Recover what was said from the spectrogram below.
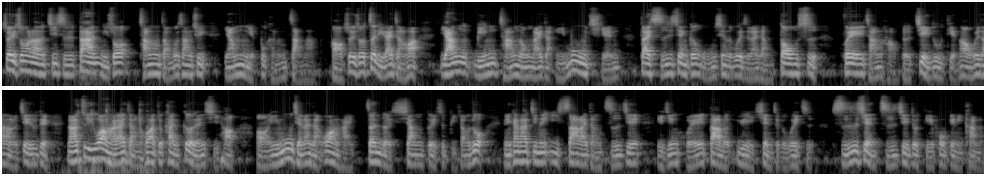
所以说呢，其实当然你说长荣涨不上去，阳明也不可能涨啊，好，所以说这里来讲的话，阳明长荣来讲，以目前在十日线跟五日线的位置来讲，都是。非常好的介入点哦，非常好的介入点。那至于望海来讲的话，就看个人喜好哦。以目前来讲，望海真的相对是比较弱。你看它今天一杀来讲，直接已经回到了月线这个位置，十日线直接就跌破给你看了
